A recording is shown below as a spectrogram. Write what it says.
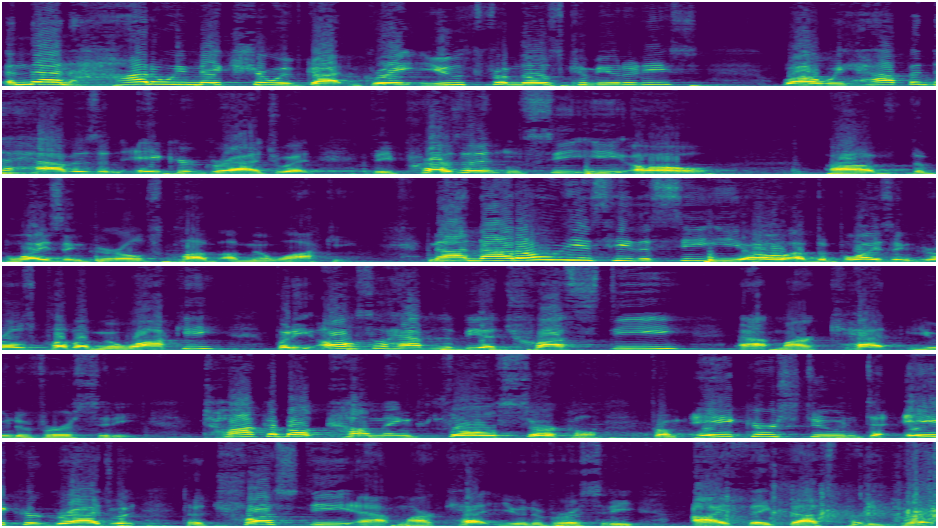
And then how do we make sure we've got great youth from those communities? Well, we happen to have as an Acre graduate the president and CEO of the Boys and Girls Club of Milwaukee. Now, not only is he the CEO of the Boys and Girls Club of Milwaukee, but he also happens to be a trustee at Marquette University. Talk about coming full circle from Acre student to Acre graduate to trustee at Marquette University. I think that's pretty great.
